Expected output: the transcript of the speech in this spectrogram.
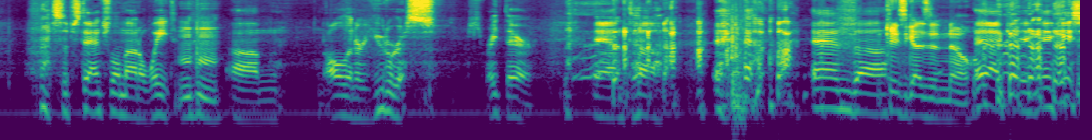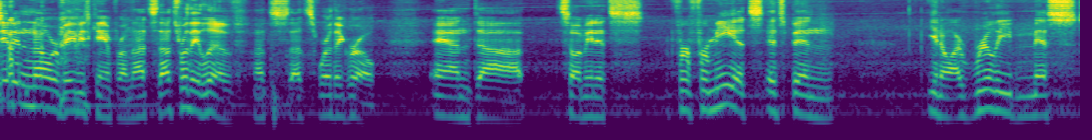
a substantial amount of weight, Mm-hmm. um, all in her uterus, just right there, and uh, and uh, In case you guys didn't know. yeah, in, in case you didn't know where babies came from, that's that's where they live. That's that's where they grow, and uh, so I mean, it's for for me, it's it's been you know, I really miss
